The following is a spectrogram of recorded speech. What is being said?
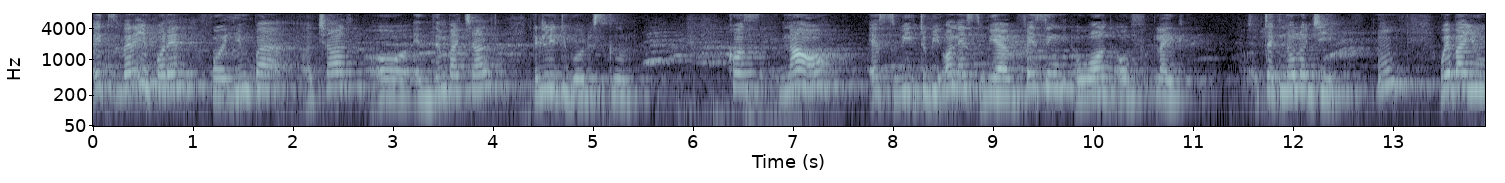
It's very important for Himba child or a Dhemba child really to go to school. Because now, as we, to be honest, we are facing a world of like technology, hmm? whereby you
